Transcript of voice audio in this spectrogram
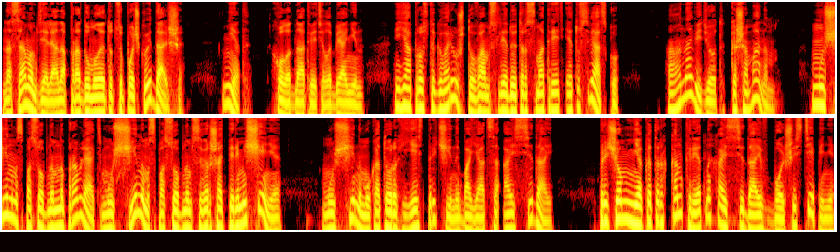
На самом деле она продумала эту цепочку и дальше. «Нет», — холодно ответила Бианин, — «я просто говорю, что вам следует рассмотреть эту связку. А она ведет к шаманам, мужчинам, способным направлять, мужчинам, способным совершать перемещения, мужчинам, у которых есть причины бояться Айсседай, причем некоторых конкретных Айсседай в большей степени.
